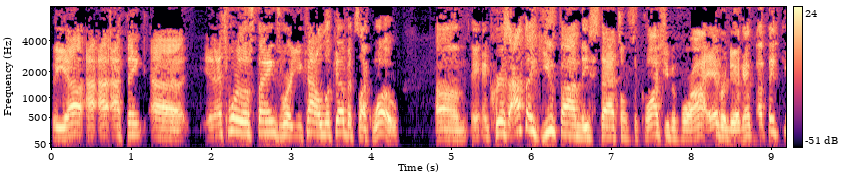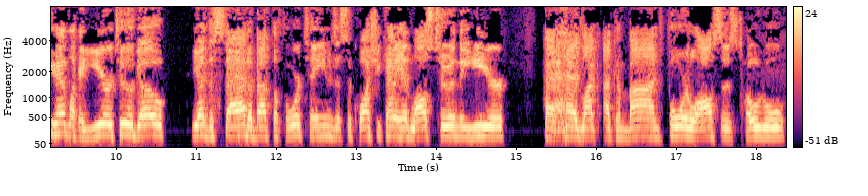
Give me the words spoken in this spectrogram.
but yeah, I, I think uh, that's one of those things where you kind of look up. It's like, whoa. Um, and Chris, I think you find these stats on Sequatchie before I ever do. I, I think you had like a year or two ago. You had the stat about the four teams that Sequatchie County had lost to in the year, had, had like a combined four losses total,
